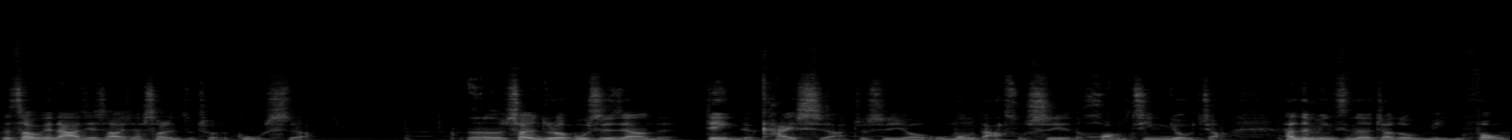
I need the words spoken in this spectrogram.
那稍微跟大家介绍一下少林足球的故事啊。嗯，少林足球故事是这样的，电影的开始啊，就是由吴孟达所饰演的黄金右脚，他的名字呢叫做明峰。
